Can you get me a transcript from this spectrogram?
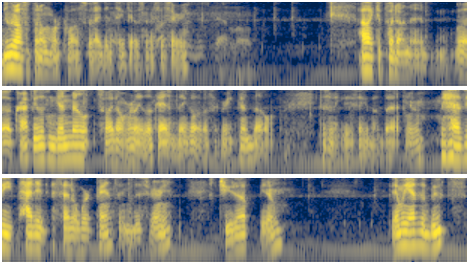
You could also put on work gloves, but I didn't think that was necessary. I like to put on a, a crappy looking gun belt, so I don't really look at it and think, oh, that's a great gun belt. Doesn't make me think about that, you know. We have the padded saddle work pants in this variant, chewed up, you know. Then we have the boots,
